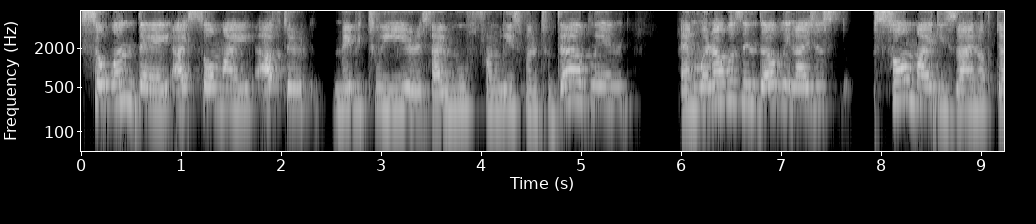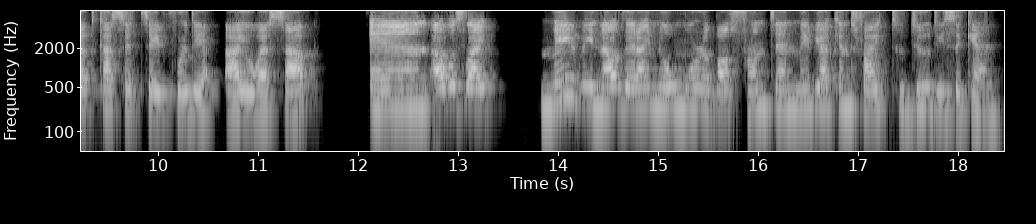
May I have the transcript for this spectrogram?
so one day i saw my after maybe two years i moved from lisbon to dublin. And when i was in dublin i just saw my design of that cassette tape for the ios app. And i was like maybe now that I know more about front end, maybe I can try to do this again.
